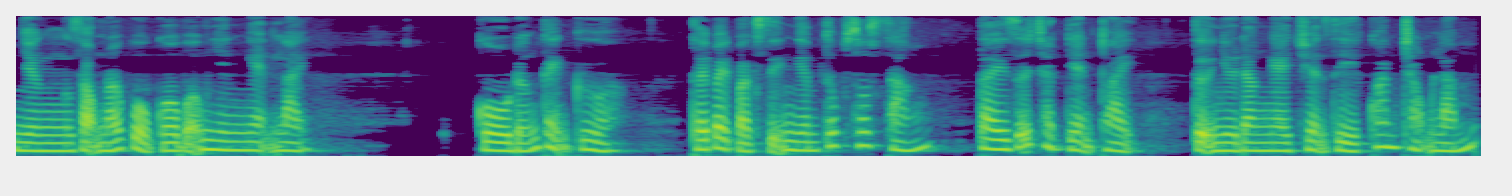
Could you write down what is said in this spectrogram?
Nhưng giọng nói của cô bỗng nhiên nghẹn lại, Cô đứng cạnh cửa, thấy bạch bác sĩ nghiêm túc sốt sắng, tay giữ chặt điện thoại, tự như đang nghe chuyện gì quan trọng lắm.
